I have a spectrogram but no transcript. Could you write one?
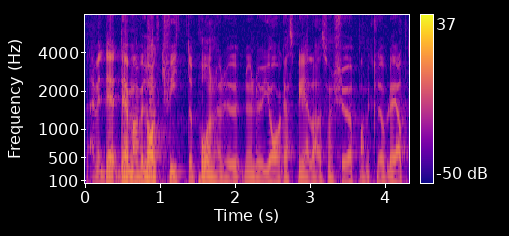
Nej men det, det, man vill ha ett kvitto på när du, när du jagar spelare som köpande klubb. Det är att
